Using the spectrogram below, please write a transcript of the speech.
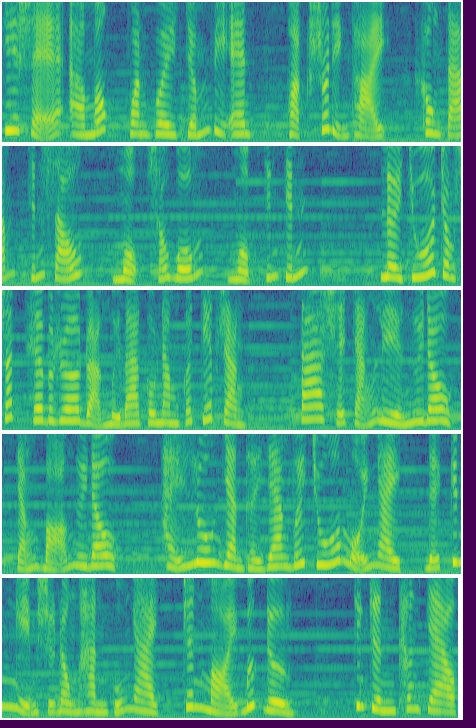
chia sẻ amoconeway.vn hoặc số điện thoại 0896 164 199. Lời Chúa trong sách Hebrew đoạn 13 câu 5 có chép rằng Ta sẽ chẳng lìa ngươi đâu, chẳng bỏ ngươi đâu. Hãy luôn dành thời gian với Chúa mỗi ngày để kinh nghiệm sự đồng hành của Ngài trên mọi bước đường. Chương trình thân chào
